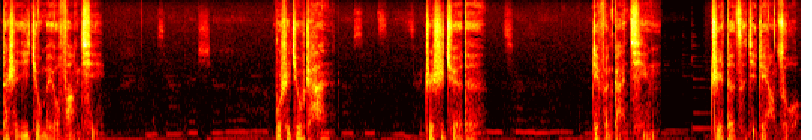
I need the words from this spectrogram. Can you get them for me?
但是依旧没有放弃，不是纠缠，只是觉得这份感情值得自己这样做。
